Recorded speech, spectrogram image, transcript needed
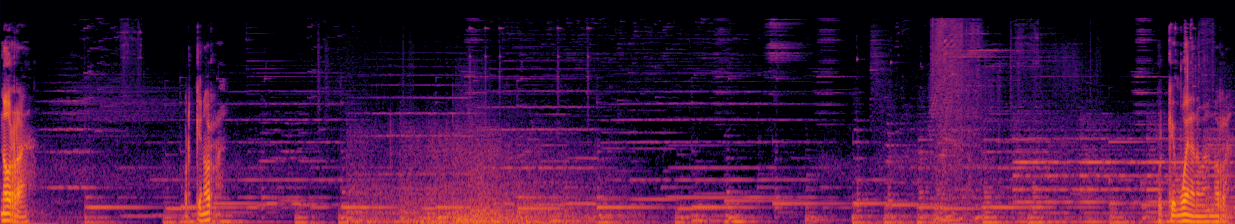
Norra. ¿Por qué Norra? Es buena nomás, Norra.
